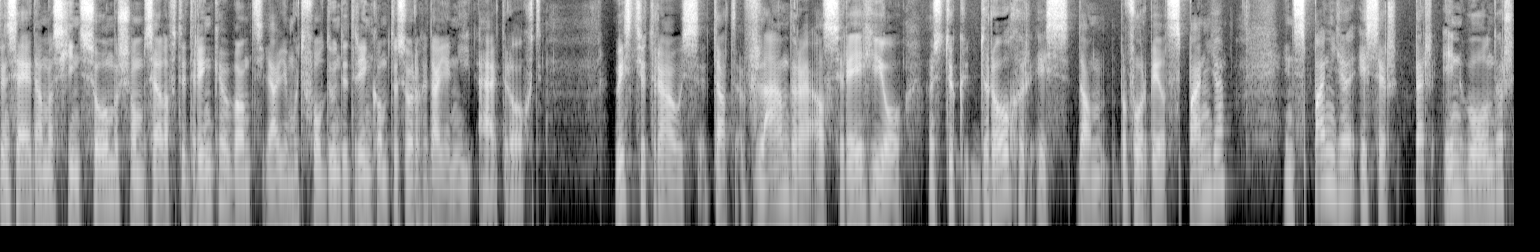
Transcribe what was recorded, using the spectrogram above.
Tenzij dan misschien zomers om zelf te drinken, want ja, je moet voldoende drinken om te zorgen dat je niet uitdroogt. Wist je trouwens dat Vlaanderen als regio een stuk droger is dan bijvoorbeeld Spanje? In Spanje is er per inwoner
